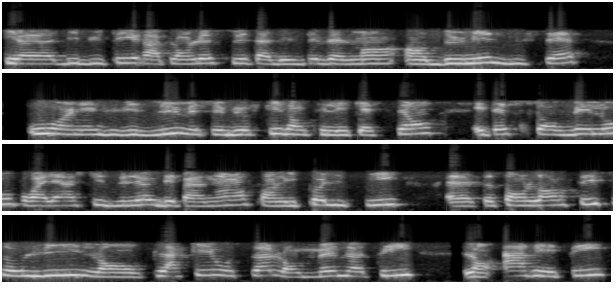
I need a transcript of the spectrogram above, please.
qui a débuté, rappelons-le, suite à des événements en 2017 où un individu, M. Burki, dont il est question, était sur son vélo pour aller acheter du lait au dépanneur quand les policiers euh, se sont lancés sur lui, l'ont plaqué au sol, l'ont menotté, l'ont arrêté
